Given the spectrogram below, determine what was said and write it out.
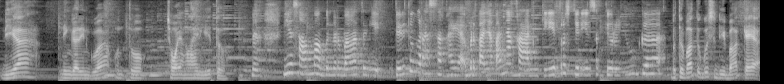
dia ninggalin gue untuk cowok yang lain gitu Nah, iya sama bener banget tuh Gi. Jadi tuh ngerasa kayak bertanya-tanya kan Gi, terus jadi insecure juga. Betul banget tuh gue sedih banget kayak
